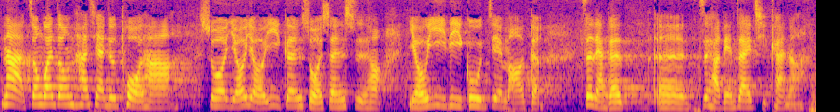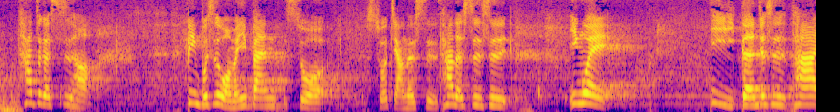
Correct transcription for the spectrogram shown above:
那中观宗他现在就破他。说犹有一根所生事哈，由义力故见毛等，这两个呃最好连在一起看啊。它这个事哈，并不是我们一般所所讲的事，它的事是因为义根就是他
